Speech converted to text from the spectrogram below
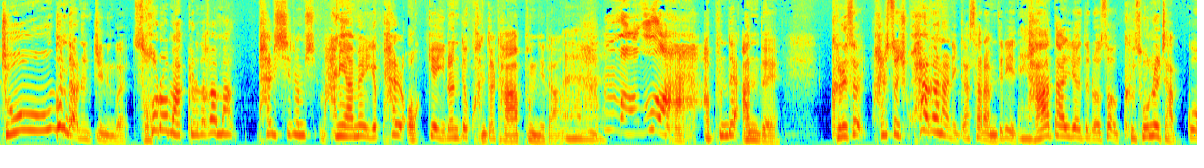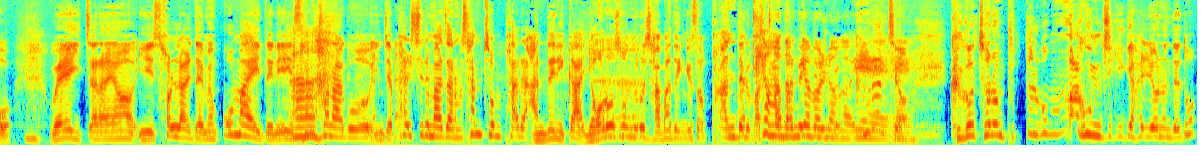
조금도 안 움직이는 거야. 서로 막 그러다가 막 팔씨름 많이 하면 이게 팔 어깨 이런 데 관절 다 아픕니다. 네. 막 으아 아픈데 안 돼. 그래서 할수 없이 화가 나니까 사람들이 네. 다 달려들어서 그 손을 잡고 왜 있잖아요. 이 설날 되면 꼬마아이들이 아. 삼촌하고 이제 팔씨름 하자면 삼촌 팔을 안 되니까 여러 손으로 잡아당겨서 반대로 막. 거예요. 예, 그렇죠. 예. 그것처럼 붙들고 막 움직이게 하려는데도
